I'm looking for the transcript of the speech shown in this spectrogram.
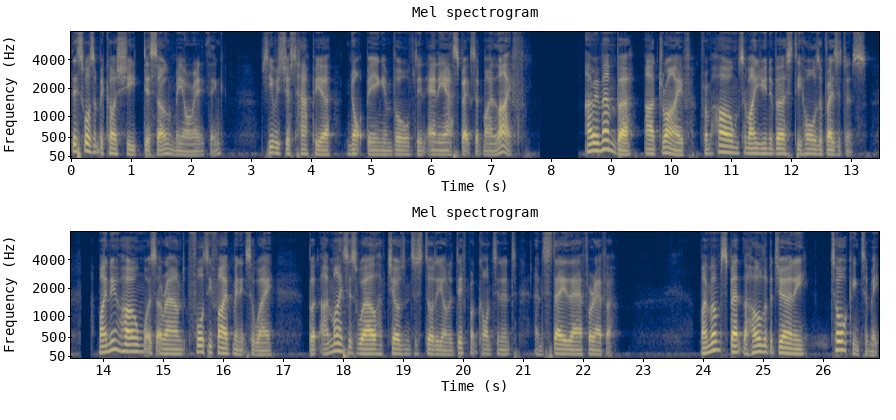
This wasn't because she disowned me or anything. She was just happier not being involved in any aspects of my life. I remember our drive from home to my university halls of residence. My new home was around 45 minutes away, but I might as well have chosen to study on a different continent and stay there forever. My mum spent the whole of the journey talking to me.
